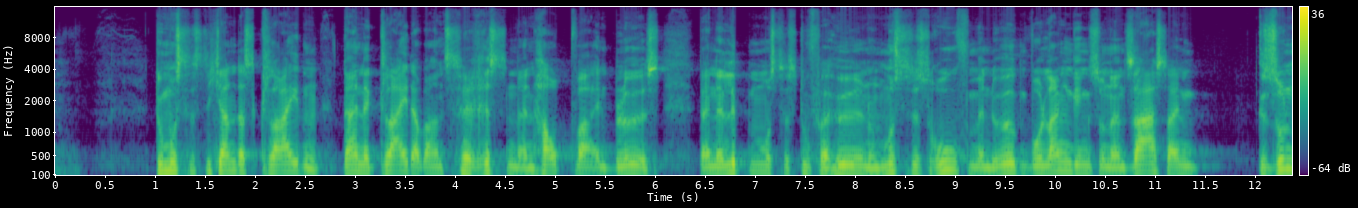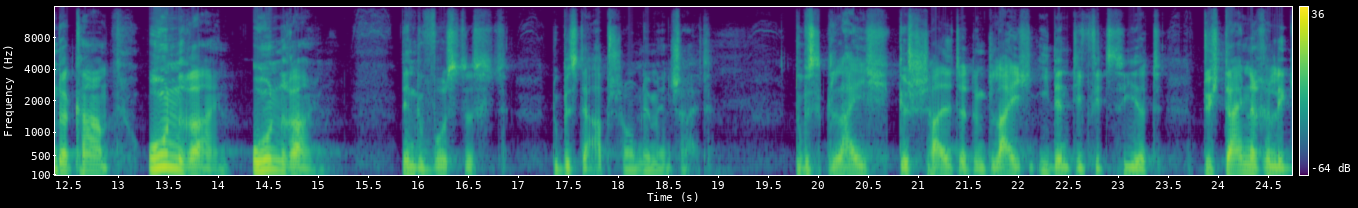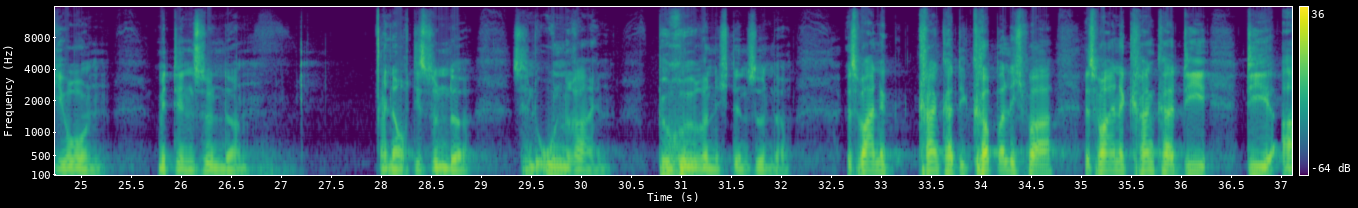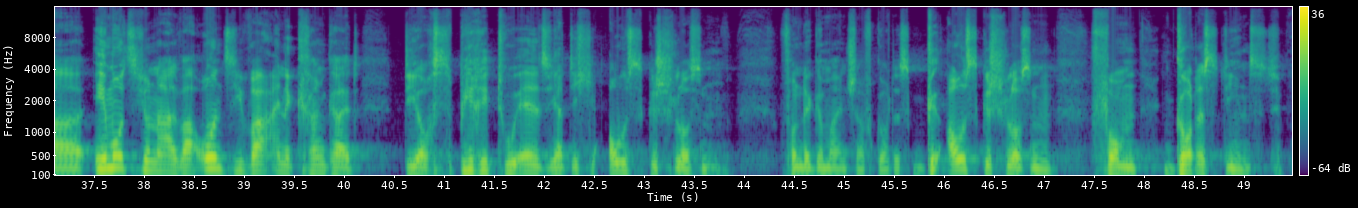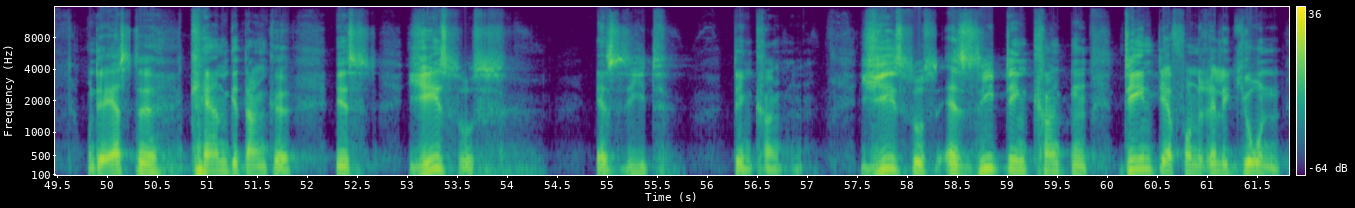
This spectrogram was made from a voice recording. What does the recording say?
Du musstest dich anders kleiden. Deine Kleider waren zerrissen, dein Haupt war entblößt. Deine Lippen musstest du verhüllen und musstest rufen, wenn du irgendwo lang gingst und dann saß ein Gesunder kam. Unrein, unrein. Denn du wusstest, du bist der Abschaum der Menschheit. Du bist gleich geschaltet und gleich identifiziert durch deine Religion mit den Sündern. Denn auch die Sünder sind unrein. Berühre nicht den Sünder. Es war eine Krankheit, die körperlich war. Es war eine Krankheit, die, die äh, emotional war. Und sie war eine Krankheit, die auch spirituell, sie hat dich ausgeschlossen von der Gemeinschaft Gottes, ausgeschlossen vom Gottesdienst. Und der erste Kerngedanke ist, Jesus, er sieht den Kranken. Jesus, er sieht den Kranken, den, der von Religion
